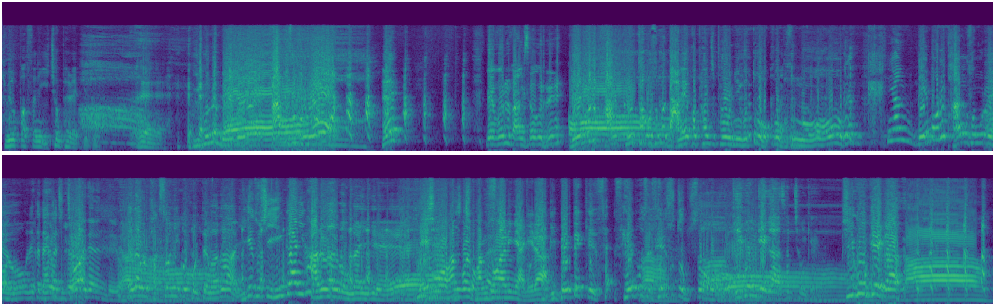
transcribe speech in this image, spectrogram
김현욱 박사님 2,800개죠. 네. 이분은 매일 방송으로 해. 예? 메모를 방송으로 해? 메모를 방, 그렇다고 해서 뭐 남의 거 편집해 올리는 것도 없고 무슨 뭐 그냥 그냥 메모를 방송으로 해요. 그러니까 내가 진짜. 맨날 우리 박사님 거볼 때마다 이게 도대체 인간이 가능한 건가 이게 메모 한 걸 방송하는 게 아니라 몇백 개 세- 세보세 셀 수도 없어. 비공개가 3,000개. 비공개가 아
